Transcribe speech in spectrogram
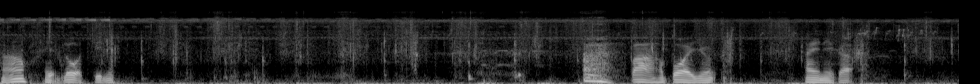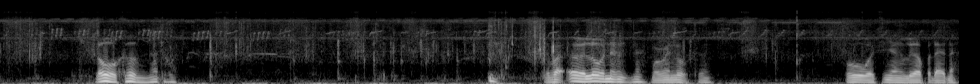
เอาเห็ดโลดปีนี้อ่ปลาเขาปล่อยอยู่ให้นี่ก็โลครึ่งนะทุกคนหรือว่าเออโลหนึ่งนะบอกเป็นโลครึ่งโอ้ว่าจะยังเหลือประเด็นนะ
